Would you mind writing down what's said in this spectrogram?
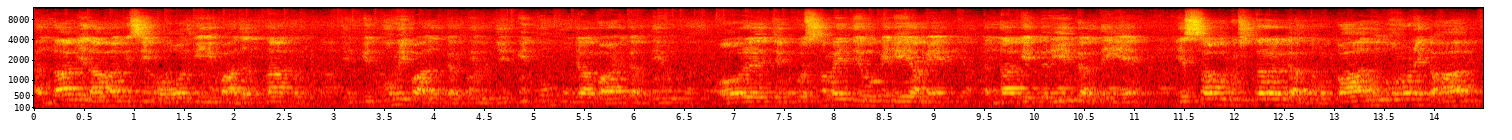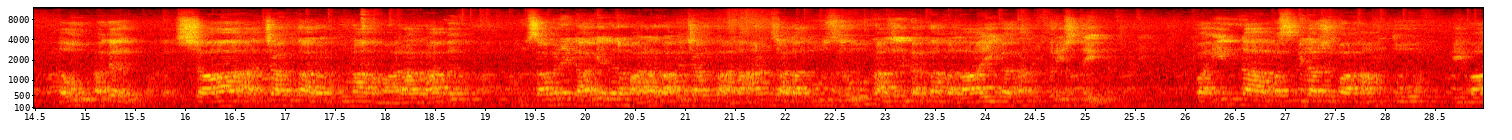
اللہ کے علاوہ کسی اور کی عبادت نہ کرو۔ جن کی تم عبادت کرتے ہو، جن کی تم پوجا پاٹ کرتے ہو، اور جن کو سمجھتے ہو کہ یہ ہمیں اللہ کے قریب کرتے ہیں، یہ سب کچھ ترک کر دو۔ قالو تو انہوں نے کہا، لو اگر شاہ چاہتا ربنا ہمارا رب ان سب نے کہا کہ اگر ہمارا رب چاہتا لان زالہ تو ضرور نازل کرتا ملائکہ فرشتے۔ فَإِنَّا پس بلا شبہ ہم تو بما،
